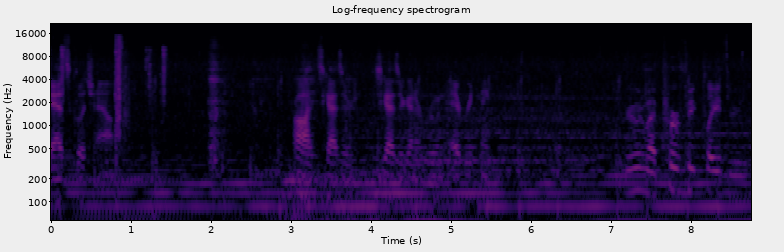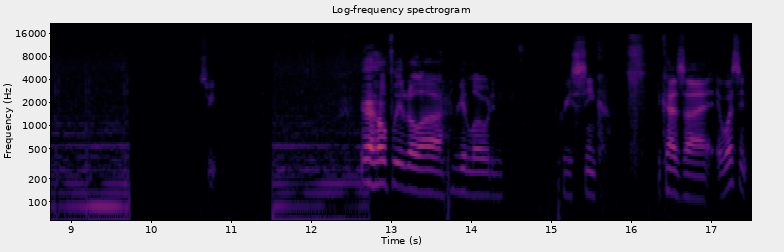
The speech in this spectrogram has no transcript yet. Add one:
Yeah, it's glitching out. Oh, these guys are these guys are gonna ruin everything. Ruin my perfect playthrough. Sweet. Yeah, hopefully it'll uh, reload and resync because uh, it wasn't.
